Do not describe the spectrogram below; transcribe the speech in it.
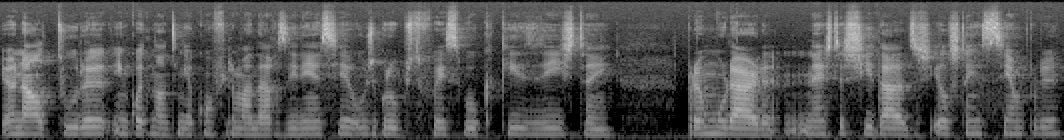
eu na altura, enquanto não tinha confirmado a residência, os grupos de Facebook que existem para morar nestas cidades, eles têm sempre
